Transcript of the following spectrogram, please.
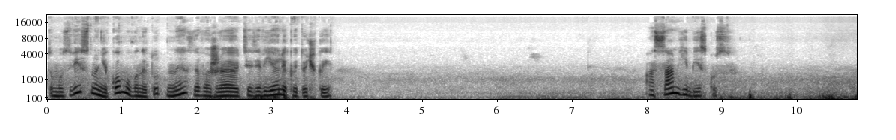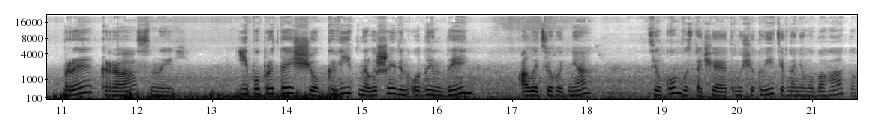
Тому, звісно, нікому вони тут не заважають, ці зів'ялі квіточки. А сам гібіскус прекрасний. І попри те, що квітне лише він один день, але цього дня цілком вистачає, тому що квітів на ньому багато.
